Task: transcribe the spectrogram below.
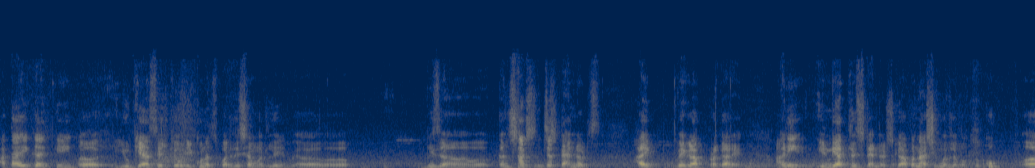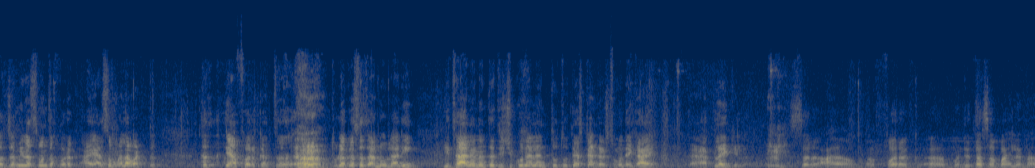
आता एक आहे की युके असेल किंवा एकूणच परदेशामधले कन्स्ट्रक्शनचे स्टँडर्ड्स हा एक वेगळा प्रकार आहे. आणि इंडियातले स्टँडर्ड्स किंवा आपण नाशिकमधलं बघतो खूप जमीन आसमानचा फरक आहे असं मला वाटतं. तर त्या फरकाचं तुला कसं जाणवलं? आणि इथं आल्यानंतर ती शिकून आल्यानंतर तू त्या स्टँडर्ड्समध्ये काय अप्लाय केलं? सर फरक म्हणजे तसं पाहिलं ना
